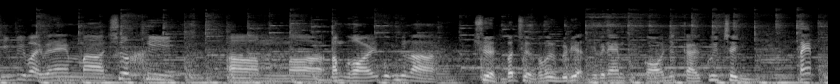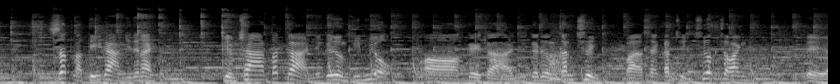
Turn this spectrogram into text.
chính vì vậy bên em uh, trước khi uh, uh, đóng gói cũng như là chuyển vận chuyển qua đường bưu điện thì bên em cũng có những cái quy trình test rất là kỹ càng như thế này. Kiểm tra tất cả những cái đường tín hiệu uh, kể cả những cái đường căn chỉnh và sẽ căn chỉnh trước cho anh. Để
